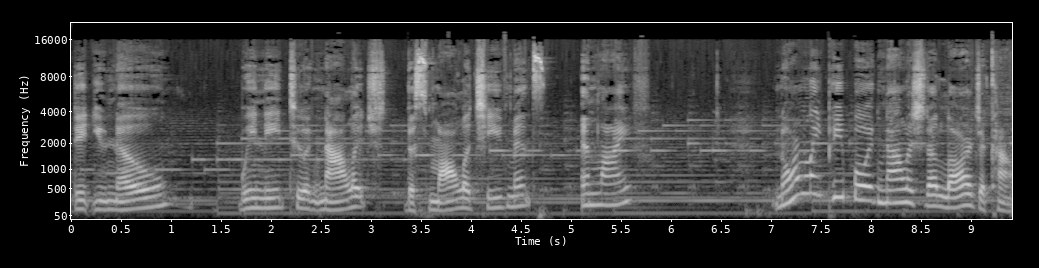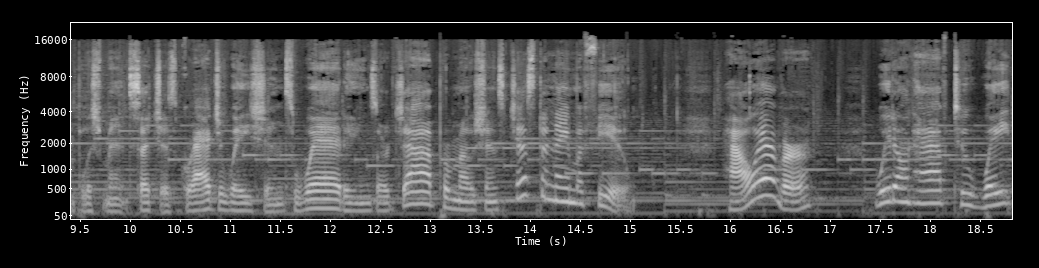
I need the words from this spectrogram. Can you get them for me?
Did you know we need to acknowledge the small achievements in life? Normally, people acknowledge the large accomplishments such as graduations, weddings, or job promotions, just to name a few. However, we don't have to wait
